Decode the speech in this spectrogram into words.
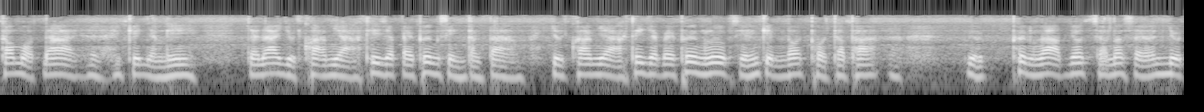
เขาหมดได้คิดอย่างนี้ จะได้หยุดความอยากที่จะไปพึ่งสิ่งต่างๆ หยุดความอยากที่จะไปพึ่งรูปเสียงกลิ่นรสผลทพะหยุดพึ่งลาบยศสรรเสริญ หยุด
